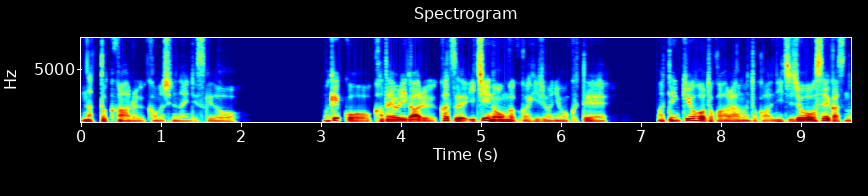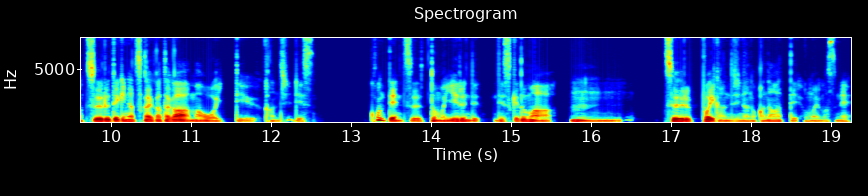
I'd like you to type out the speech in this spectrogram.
納得感あるかもしれないんですけど、まあ、結構偏りがある、かつ1位の音楽が非常に多くて、まあ、天気予報とかアラームとか日常生活のツール的な使い方がまあ多いっていう感じです。コンテンツとも言えるんですけど、まあ、うん、ツールっぽい感じなのかなって思いますね。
